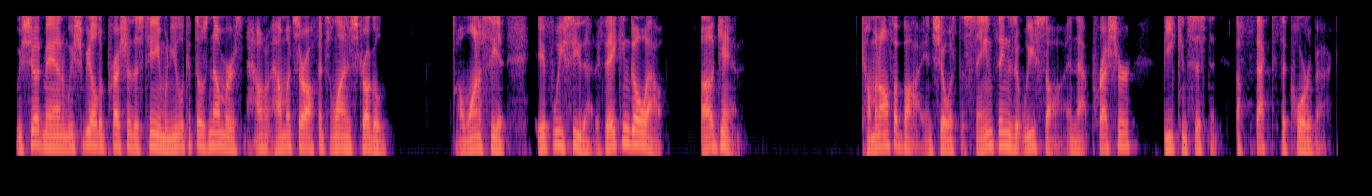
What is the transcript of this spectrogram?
we should, man. We should be able to pressure this team. When you look at those numbers, how, how much their offensive line has struggled, I want to see it. If we see that, if they can go out again, coming off a bye and show us the same things that we saw and that pressure, be consistent, affect the quarterback,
